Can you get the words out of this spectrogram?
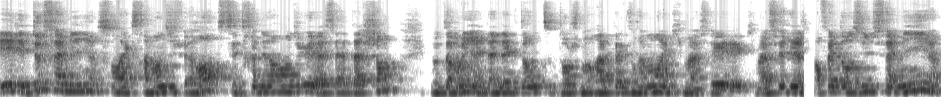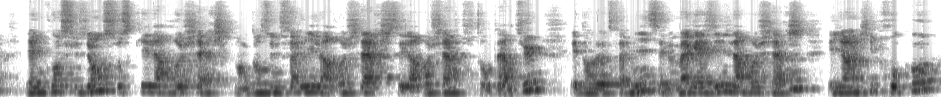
Et les deux familles sont extrêmement différentes. C'est très bien rendu et assez attachant. Notamment, il y a une anecdote dont je me rappelle vraiment et qui m'a fait, qui m'a fait rire. En fait, dans une famille, il y a une confusion sur ce qu'est la recherche. Donc, dans une famille, la recherche, c'est la recherche du temps perdu. Et dans l'autre famille, c'est le magazine La Recherche. Et il y a un quiproquo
